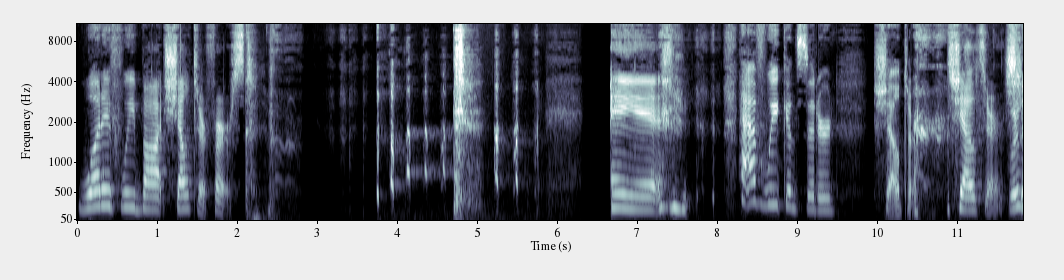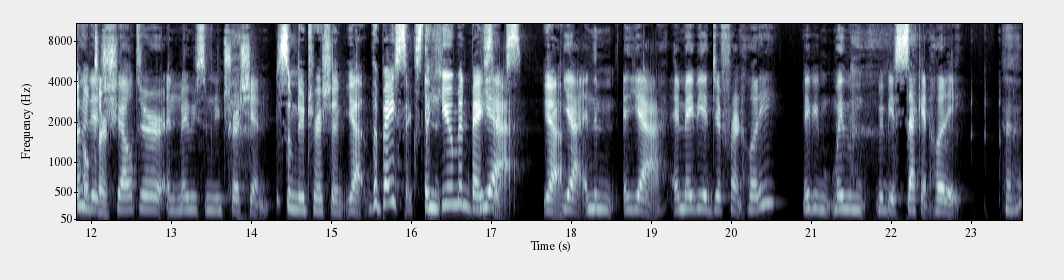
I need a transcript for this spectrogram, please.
what if we bought shelter first? and Have we considered shelter? shelter. What if we Shelter. did shelter and maybe some nutrition? Some nutrition. Yeah. The basics. The And- human basics. yeah. Yeah. Yeah, and then yeah, and maybe a different hoodie. Maybe maybe maybe a second hoodie. and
